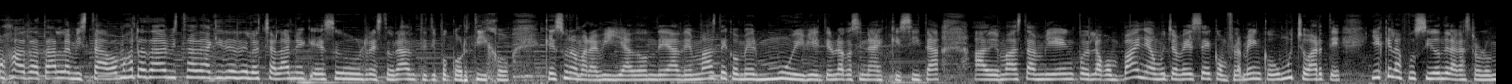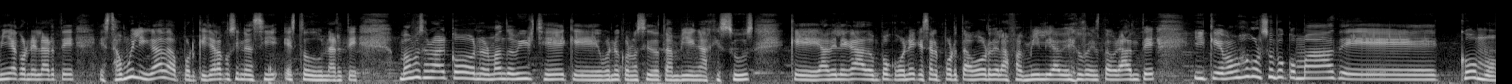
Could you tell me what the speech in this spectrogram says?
Vamos a tratar la amistad, vamos a tratar la amistad aquí desde Los Chalanes, que es un restaurante tipo cortijo, que es una maravilla, donde además de comer muy bien, tiene una cocina exquisita, además también pues lo acompaña muchas veces con flamenco, con mucho arte. Y es que la fusión de la gastronomía con el arte está muy ligada, porque ya la cocina en sí es todo un arte. Vamos a hablar con Armando Virche, que bueno, he conocido también a Jesús, que ha delegado un poco que es el portador de la familia del restaurante, y que vamos a conocer un poco más de cómo,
